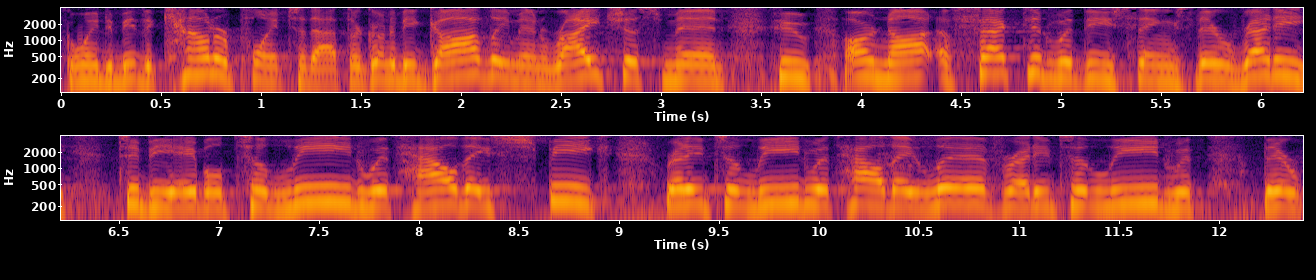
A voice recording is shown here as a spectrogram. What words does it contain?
going to be the counterpoint to that. They're going to be godly men, righteous men who are not affected with these things. They're ready to be able to lead with how they speak, ready to lead with how they live, ready to lead with their,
